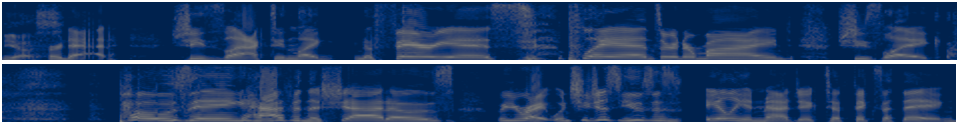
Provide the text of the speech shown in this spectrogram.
yes her dad. She's acting like nefarious plans are in her mind. She's like posing half in the shadows. But you're right, when she just uses alien magic to fix a thing,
